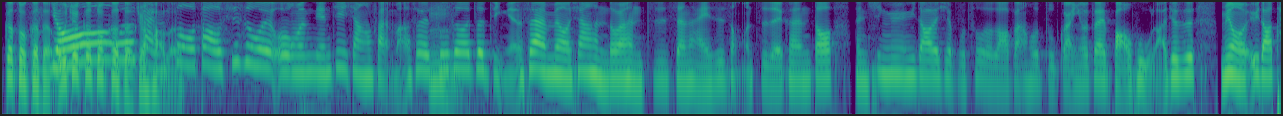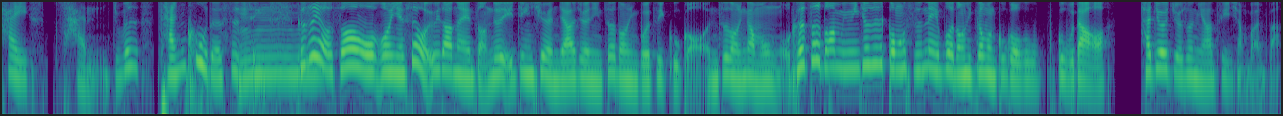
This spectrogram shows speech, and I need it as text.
各做各的，我觉得各做各的就好了。感受到，其实我也我们年纪相反嘛，所以出社会这几年，嗯、虽然没有像很多人很资深还是什么之类，可能都很幸运遇到一些不错的老板或主管有在保护啦，就是没有遇到太惨，就不是残酷的事情。嗯、可是有时候我我也是有遇到那一种，就一进去人家觉得你这个东西不会自己 Google，你这东西干嘛问我？可是这个东西明明就是公司内部的东西，根本 Google。顾不到哦，他就会觉得说你要自己想办法，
